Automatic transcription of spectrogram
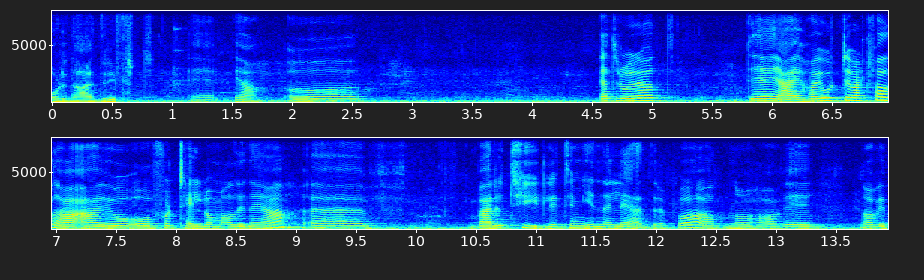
ordinær drift. Eh, ja, og jeg tror at det jeg har gjort, i hvert fall, da, er jo å fortelle om Alinea. Eh, være tydelig til mine ledere på at nå har vi, nå har vi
